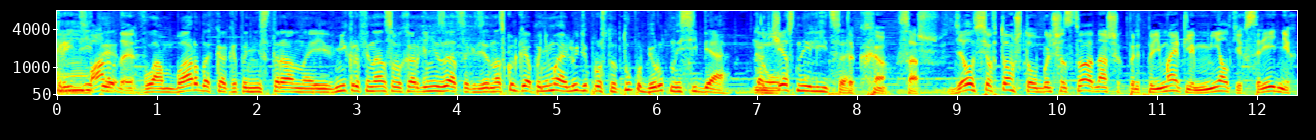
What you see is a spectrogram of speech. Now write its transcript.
кредиты в ломбардах, как это ни странно, и в микрофинансовых организациях, где, насколько я понимаю, люди просто тупо берут на себя, как Ну, частные лица. Так, Саш, дело все в том, что у большинства наших предпринимателей, мелких, средних,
